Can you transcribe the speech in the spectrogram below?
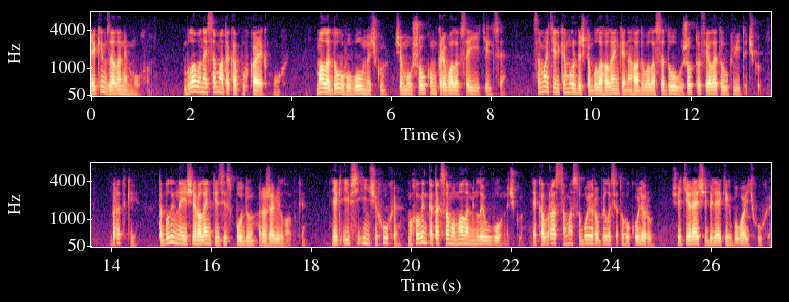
м'яким зеленим мохом. Була вона й сама така пухка, як мох. Мала довгу вовночку, що мов шовком вкривала все її тільце. Сама тільки мордочка була голенька й нагадувала садову жовто-фіолетову квіточку. Братки. Та були в неї ще голенькі зі споду рожеві лапки. Як і всі інші хухи, моховинка так само мала мінливу вовночку, яка враз сама собою робилася того кольору, що й ті речі, біля яких бувають хухи.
